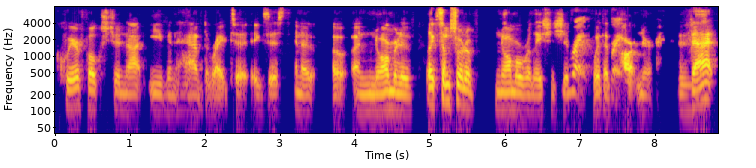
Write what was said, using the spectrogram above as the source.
queer folks should not even have the right to exist in a, a, a normative like some sort of normal relationship right. with a right. partner that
